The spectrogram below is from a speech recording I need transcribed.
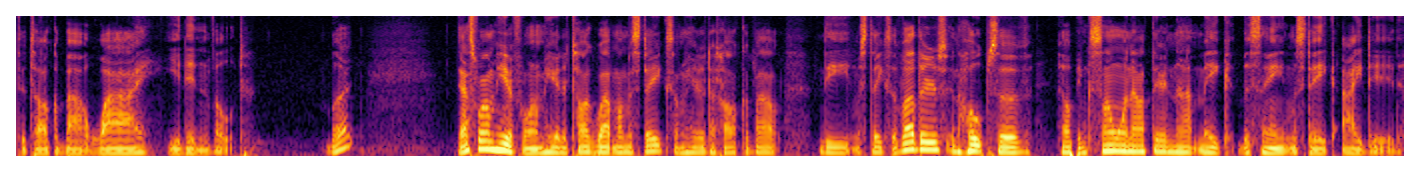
to talk about why you didn't vote. But that's what I'm here for. I'm here to talk about my mistakes. I'm here to talk about the mistakes of others in hopes of helping someone out there not make the same mistake I did.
